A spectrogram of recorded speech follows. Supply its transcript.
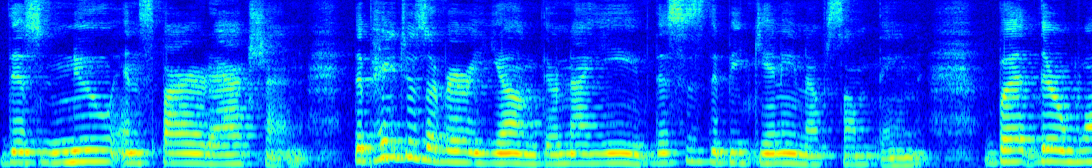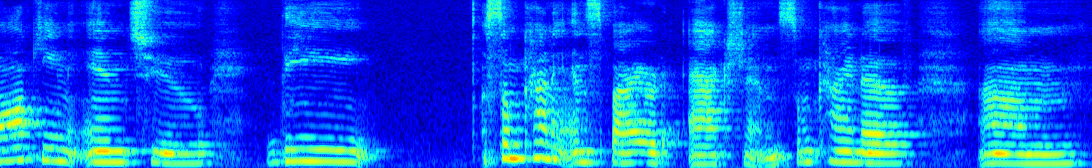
this new inspired action. The pages are very young. They're naive. This is the beginning of something. But they're walking into the some kind of inspired action. Some kind of... Um,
